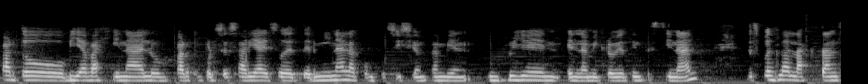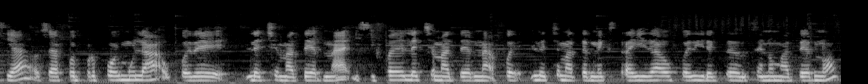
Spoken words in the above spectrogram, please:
parto vía vaginal o parto por cesárea, eso determina la composición también, influye en la microbiota intestinal después la lactancia, o sea, fue por fórmula o fue de leche materna, y si fue de leche materna, fue leche materna extraída o fue directa del seno materno.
